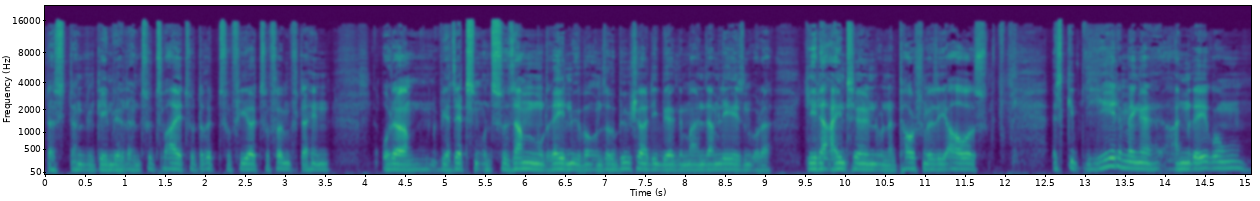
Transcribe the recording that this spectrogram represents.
Das, dann gehen wir dann zu zwei, zu dritt, zu vier, zu fünf dahin. Oder wir setzen uns zusammen und reden über unsere Bücher, die wir gemeinsam lesen. Oder jeder einzeln und dann tauschen wir sie aus. Es gibt jede Menge Anregungen.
